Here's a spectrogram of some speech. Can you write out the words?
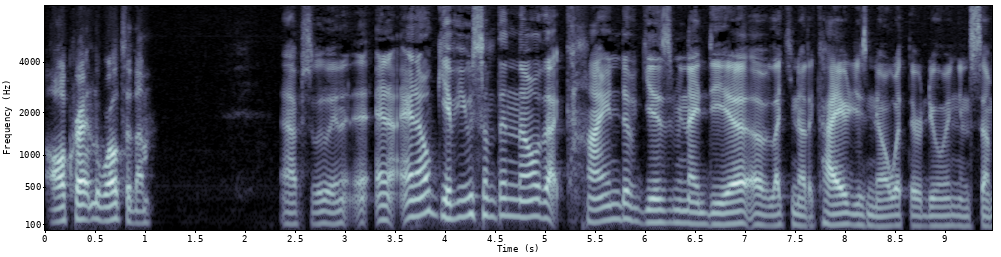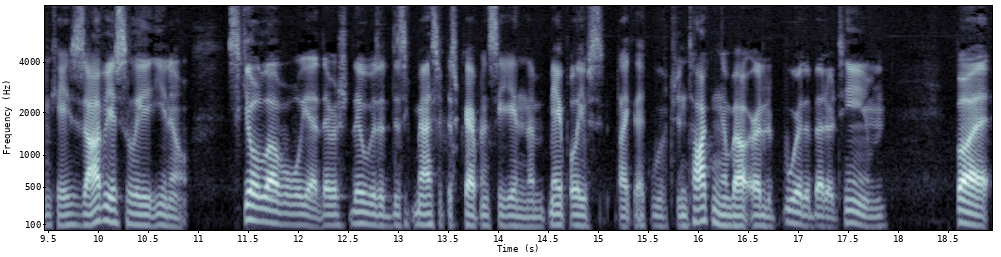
all credit in the world to them Absolutely, and, and and I'll give you something though that kind of gives me an idea of like you know the Coyotes know what they're doing in some cases. Obviously, you know skill level, yeah, there was there was a dis- massive discrepancy in the Maple Leafs, like like we've been talking about, or we're the better team. But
